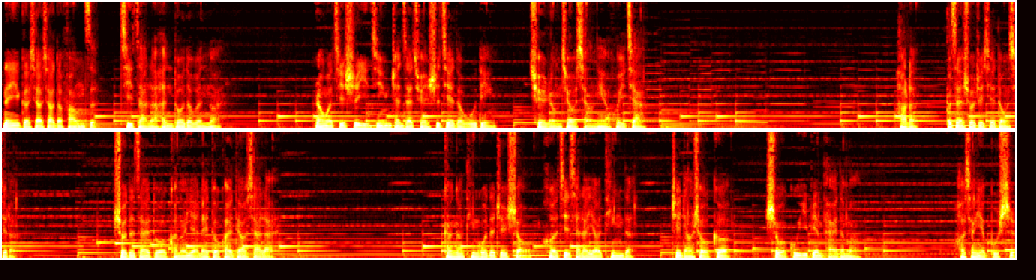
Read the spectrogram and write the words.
那一个小小的房子，积攒了很多的温暖，让我即使已经站在全世界的屋顶，却仍旧想念回家。好了，不再说这些东西了。说的再多，可能眼泪都快掉下来。刚刚听过的这首和接下来要听的这两首歌，是我故意编排的吗？好像也不是，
